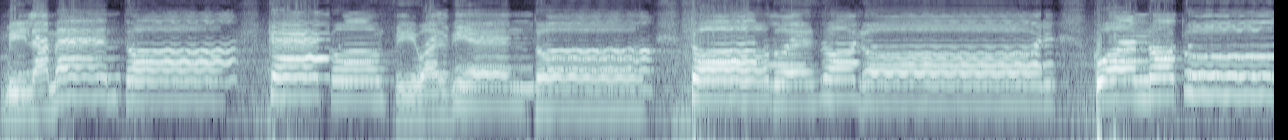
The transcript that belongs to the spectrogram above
mi lamento, que confío al viento. Todo es dolor cuando tú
